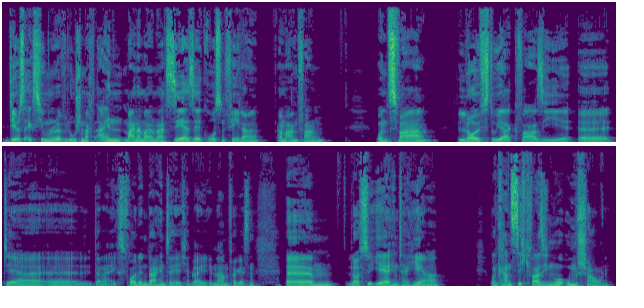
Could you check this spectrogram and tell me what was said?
Deus Ex Human Revolution macht einen meiner Meinung nach sehr sehr großen Fehler am Anfang. Und zwar läufst du ja quasi äh, der äh, deiner Ex-Freundin da hinterher, ich habe leider ihren Namen vergessen, ähm, läufst du ihr hinterher und kannst dich quasi nur umschauen.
